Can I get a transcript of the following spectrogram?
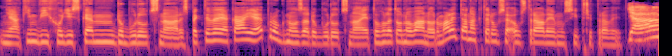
nějakým východiskem do budoucna? Respektive jaká je prognoza do budoucna? Je tohle to nová normalita, na kterou se Austrálie musí připravit? Já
